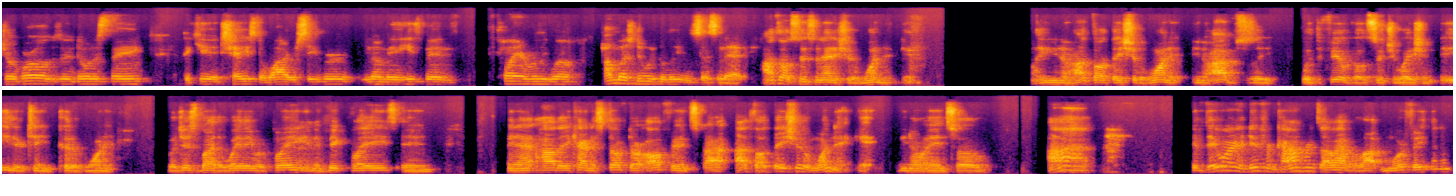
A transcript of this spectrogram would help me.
Joe Burrow has been doing his thing. The kid Chase, the wide receiver, you know, what I mean, he's been playing really well. How much do we believe in Cincinnati? I thought Cincinnati should have won that game. You know, I thought they should have won it. You know, obviously with the field goal situation, either team could have won it, but just by the way they were playing and the big plays and and how they kind of stuffed our offense, I, I thought they should have won that game. You know, and so I, if they were in a different conference, I would have a lot more faith in them.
